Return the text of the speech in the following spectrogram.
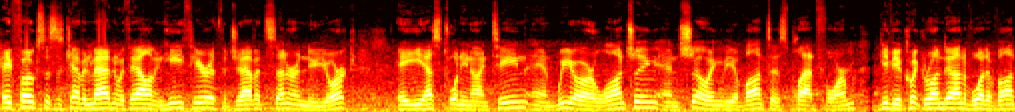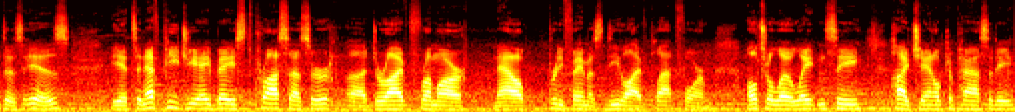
Hey folks, this is Kevin Madden with Allen and Heath here at the Javits Center in New York, AES 2019, and we are launching and showing the Avantis platform. Give you a quick rundown of what Avantis is. It's an FPGA-based processor uh, derived from our now pretty famous DLive platform. Ultra low latency, high channel capacity.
